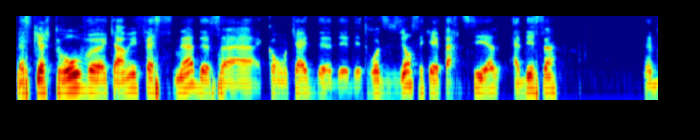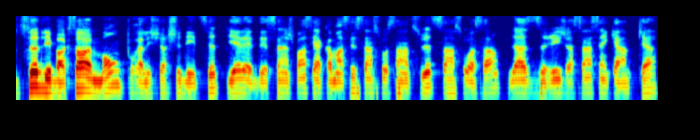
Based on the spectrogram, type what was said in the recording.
Mais ce que je trouve euh, quand même fascinant de sa conquête de- de- des trois divisions, c'est qu'elle est partie, elle, elle descend. D'habitude, les boxeurs montent pour aller chercher des titres, puis elle, elle descend. Je pense qu'elle a commencé 168, 160, là, elle se dirige à 154.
